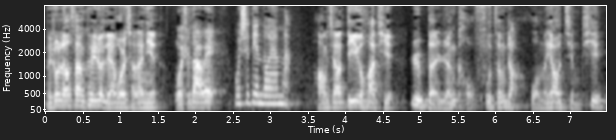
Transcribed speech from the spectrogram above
每周聊三个科技热点，我是小丹尼，我是大卫，我是电动艾玛。好，我们讲第一个话题：日本人口负增长，我们要警惕。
